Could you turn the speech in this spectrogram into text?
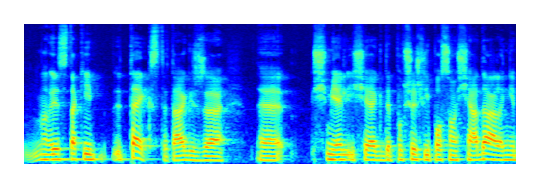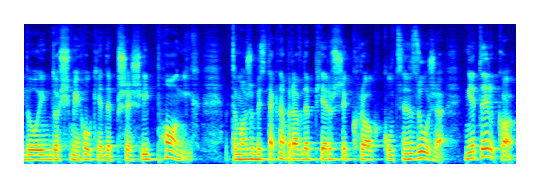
no, jest taki tekst, tak, że e, śmieli się, gdy przyszli po sąsiada, ale nie było im do śmiechu, kiedy przyszli po nich. To może być tak naprawdę pierwszy krok ku cenzurze. Nie tylko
